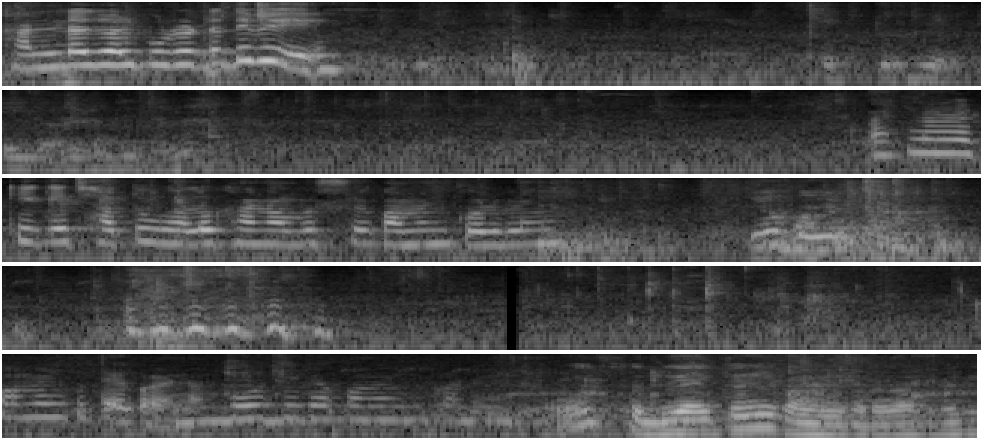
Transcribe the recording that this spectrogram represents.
ঠান্ডা জল পুরোটা দিবি? আপনারা কে কে ছাতু ভালো খান অবশ্যই কমেন্ট করবেন। কেউ কমেন্ট করে কমেন্ট কোথায় করে না? বৌদিরা কমেন্ট করে। ওই তো দু একজনই কমেন্ট করে বাদ বাকি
